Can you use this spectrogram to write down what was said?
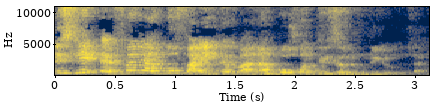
इसलिए एफआईआर को फ़ाइल करवाना बहुत ही ज़रूरी होता है।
